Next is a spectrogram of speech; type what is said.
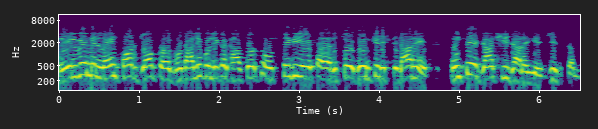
रेलवे में लैंड और जॉब घोटाले को लेकर खासतौर पर उस पर भी जो उनके रिश्तेदार है, उनसे जाँच की जा रही है। जी सत्यम।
